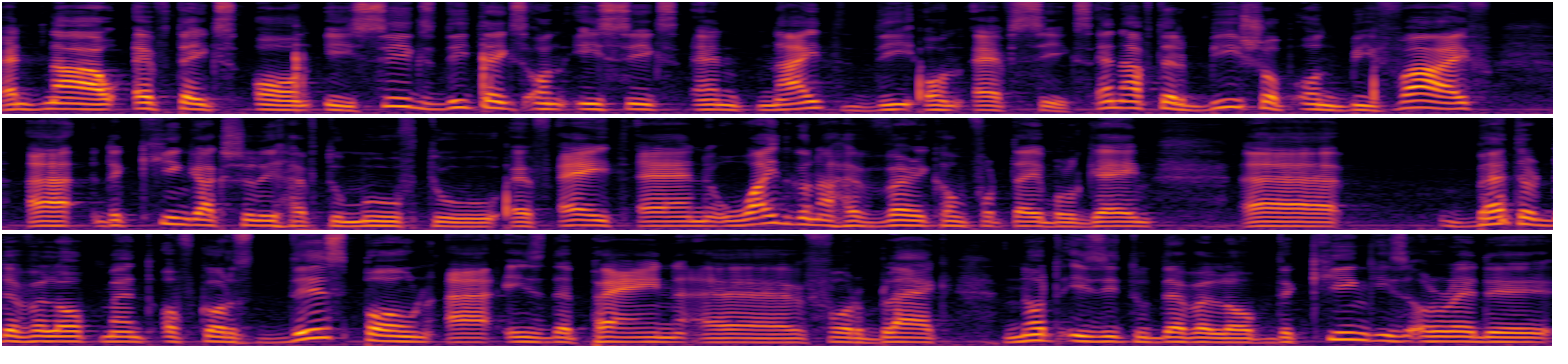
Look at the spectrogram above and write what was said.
And now f takes on e6, d takes on e6 and knight d on f6. And after bishop on b5, uh, the king actually have to move to f8 and white gonna have very comfortable game. Uh, better development of course this pawn uh, is the pain uh, for black. Not easy to develop. The king is already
